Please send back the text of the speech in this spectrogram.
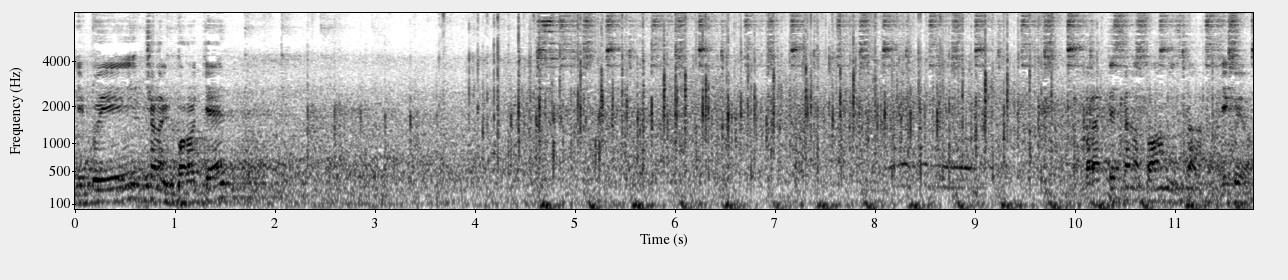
Děkuji. Čelem k porotě. Vraťte se na svá místa. Děkuji vám.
